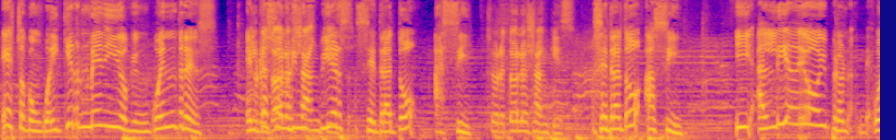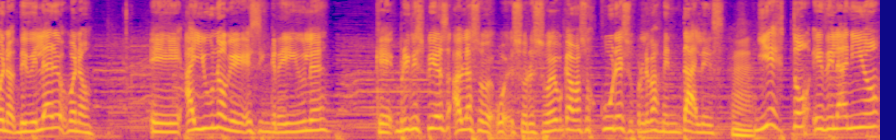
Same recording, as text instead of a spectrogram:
esto con cualquier medio que encuentres, el Sobre caso todo de los Britney yankees. Spears se trató así. Sobre todo los yankees. Se trató así. Y al día de hoy, pero bueno, de velar, bueno, eh, hay uno que es increíble, que Britney Spears habla sobre, sobre su época más oscura y sus problemas mentales. Mm. Y esto es del año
